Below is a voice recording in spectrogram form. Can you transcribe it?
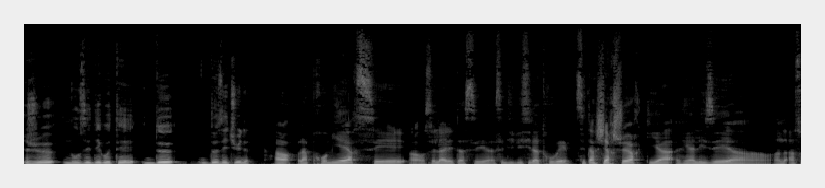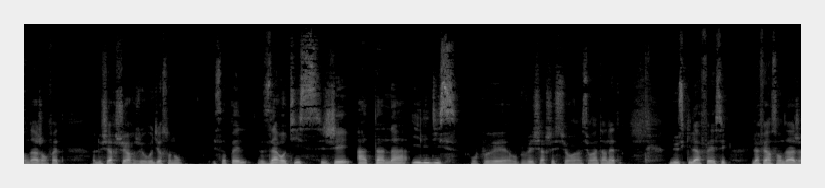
je nous ai dégoté deux, deux études alors la première, c'est, alors celle-là, elle est assez, assez difficile à trouver. C'est un chercheur qui a réalisé un, un, sondage en fait. Le chercheur, je vais vous dire son nom. Il s'appelle Zarotis G. Ilidis. Vous pouvez, vous pouvez le chercher sur, sur internet. Lui, ce qu'il a fait, c'est qu'il a fait un sondage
